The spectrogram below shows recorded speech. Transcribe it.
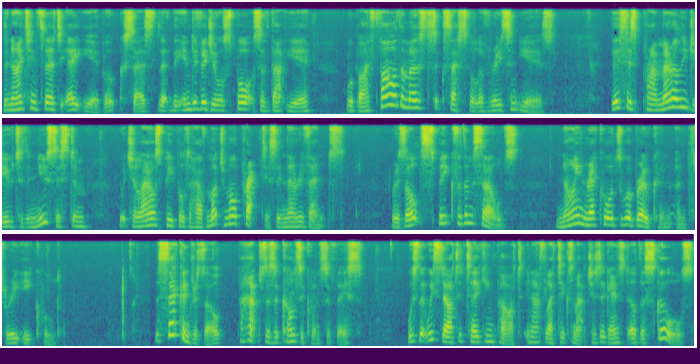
The 1938 yearbook says that the individual sports of that year were by far the most successful of recent years. This is primarily due to the new system, which allows people to have much more practice in their events. Results speak for themselves. Nine records were broken and three equalled. The second result, perhaps as a consequence of this, was that we started taking part in athletics matches against other schools.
